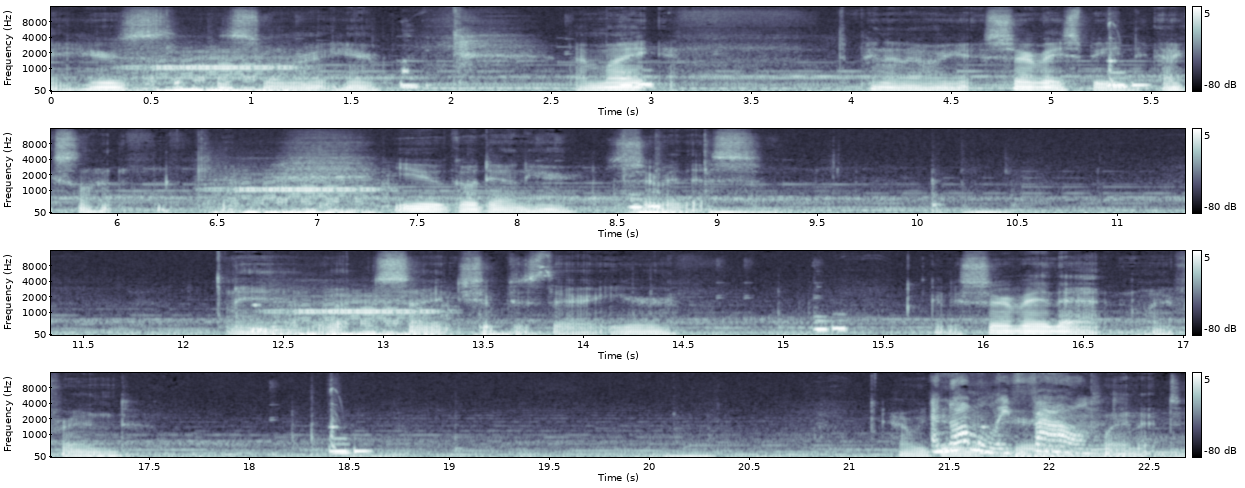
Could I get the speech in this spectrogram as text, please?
Okay, here's this one right here. I might, depending on how we get survey speed. Excellent. Okay. You go down here, survey this. And what science ship is there? You're gonna survey that, my friend. How we doing Anomaly here on the found. planet?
